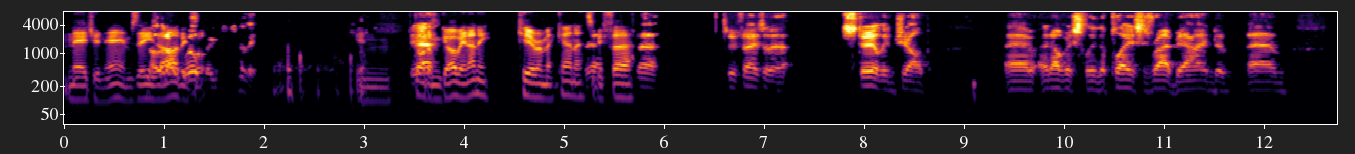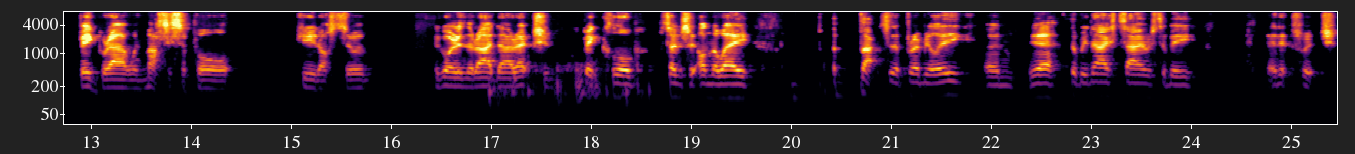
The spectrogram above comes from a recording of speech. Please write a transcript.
major names. These Well, are they're But he? Yeah. got him going, hasn't he? Kieran McKenna, to Yeah. be fair. To be fair, he's a sterling job. Um, and obviously, the place is right behind him. Um, big ground with massive support. Kudos to him. They're going in the right direction. Big club, essentially on the way back to the Premier League. And yeah, there'll be nice times to be an Ipswich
